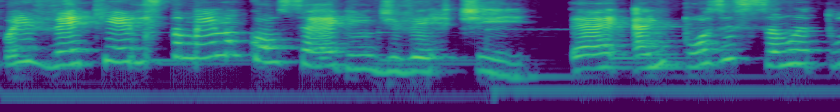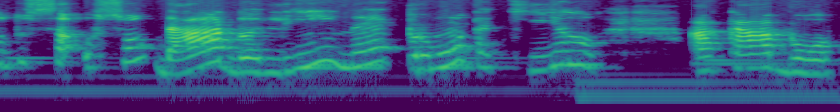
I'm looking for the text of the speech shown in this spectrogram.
foi ver que eles também não conseguem divertir. É, a imposição é tudo o soldado ali, né? Pronto, aquilo acabou.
